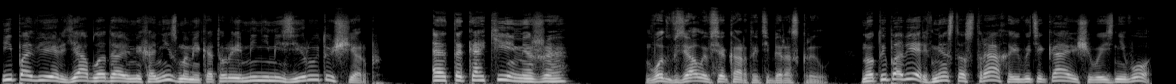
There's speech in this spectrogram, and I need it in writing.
И поверь, я обладаю механизмами, которые минимизируют ущерб». «Это какими же?» «Вот взял и все карты тебе раскрыл. Но ты поверь, вместо страха и вытекающего из него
